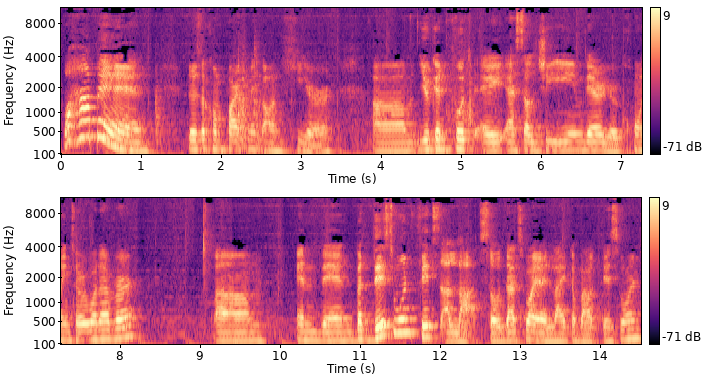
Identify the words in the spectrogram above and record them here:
what happened? There's a compartment on here um, you can put a SLG in there, your coins or whatever. Um, and then, but this one fits a lot. So that's why I like about this one.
